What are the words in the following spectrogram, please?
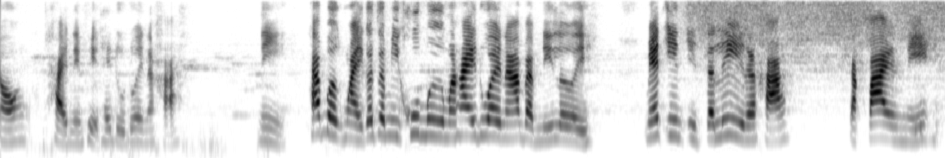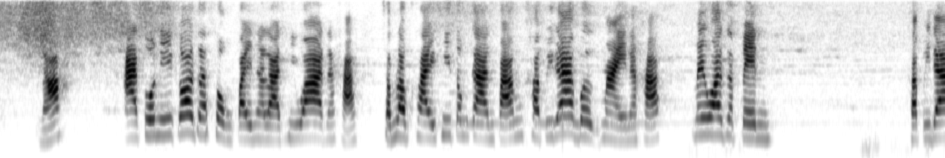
น้องถ่ายเนมเพจให้ดูด้วยนะคะ นี่ถ้าเบิกใหม่ก็จะมีคู่มือมาให้ด้วยนะ แบบนี้เลย Made in Italy นะคะ จากป้ายตรงนี้นะอะตัวนี้ก็จะส่งไปนาราธิวาสนะคะสำหรับใครที่ต้องการปั๊มคาปิด้าเบิกใหม่นะคะ ไม่ว่าจะเป็น คาปิด้า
